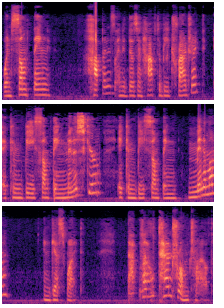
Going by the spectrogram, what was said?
when something happens and it doesn't have to be tragic. It can be something minuscule. It can be something minimum. And guess what? That little tantrum child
